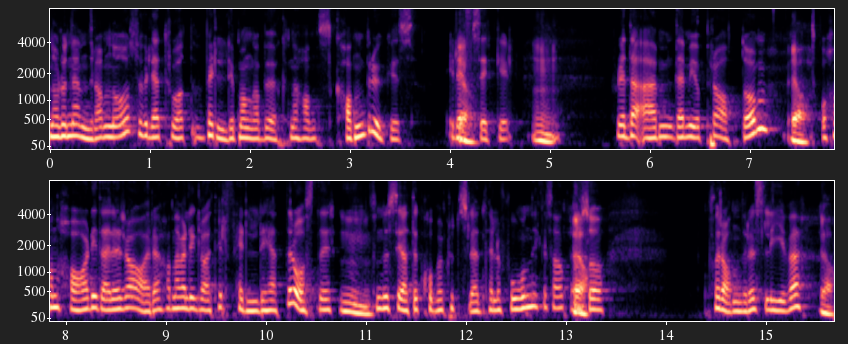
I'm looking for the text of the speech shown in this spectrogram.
når du nevner ham nå, så vil jeg tro at veldig mange av bøkene hans kan brukes i Ja. Mm. Fordi det er, det er mye å prate om, Ja. og han har de der rare Han er veldig glad i tilfeldigheter, Åster. Mm. Som du sier, at det kommer plutselig en telefon, ikke sant? Ja. og så forandres livet. Ja.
